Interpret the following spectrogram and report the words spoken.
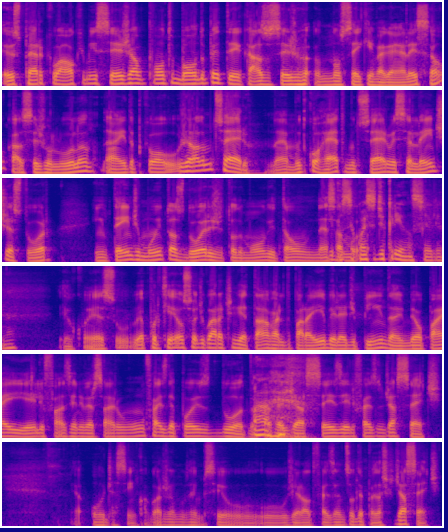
eu espero que o Alckmin seja o ponto bom do PT, caso seja, não sei quem vai ganhar a eleição, caso seja o Lula, ainda porque o Geraldo é muito sério, né? Muito correto, muito sério, excelente gestor, entende muito as dores de todo mundo, então nessa... E você conhece de criança ele, né? Eu conheço, é porque eu sou de Guaratinguetá, Vale do Paraíba, ele é de Pinda, e meu pai e ele fazem aniversário um faz depois do outro. Meu ah. pai faz dia 6 e ele faz no dia 7. É, ou dia 5, agora já não lembro se o, o Geraldo faz antes ou depois, acho que dia 7.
